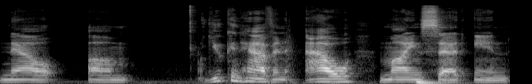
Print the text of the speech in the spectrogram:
Now, um, you can have an ow mindset in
